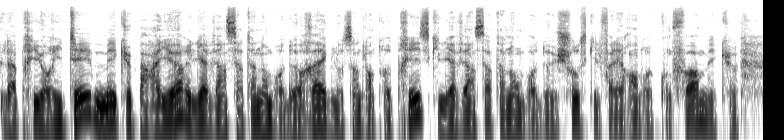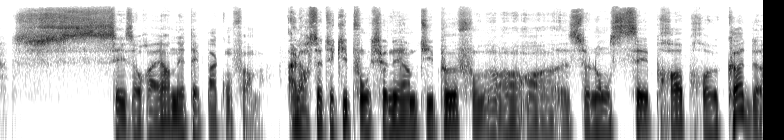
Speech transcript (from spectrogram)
la priorité, mais que par ailleurs, il y avait un certain nombre de règles au sein de l'entreprise, qu'il y avait un certain nombre de choses qu'il fallait rendre conformes et que ces horaires n'étaient pas conformes. Alors cette équipe fonctionnait un petit peu selon ses propres codes.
